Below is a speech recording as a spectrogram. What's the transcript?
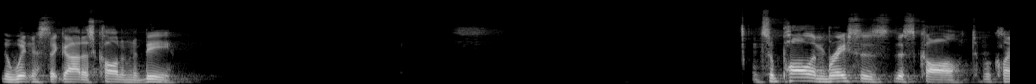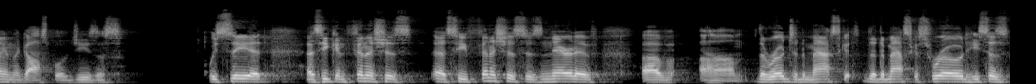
the witness that God has called him to be. And so Paul embraces this call to proclaim the gospel of Jesus. We see it as he can finishes as he finishes his narrative of um, the road to Damascus, the Damascus road. He says,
